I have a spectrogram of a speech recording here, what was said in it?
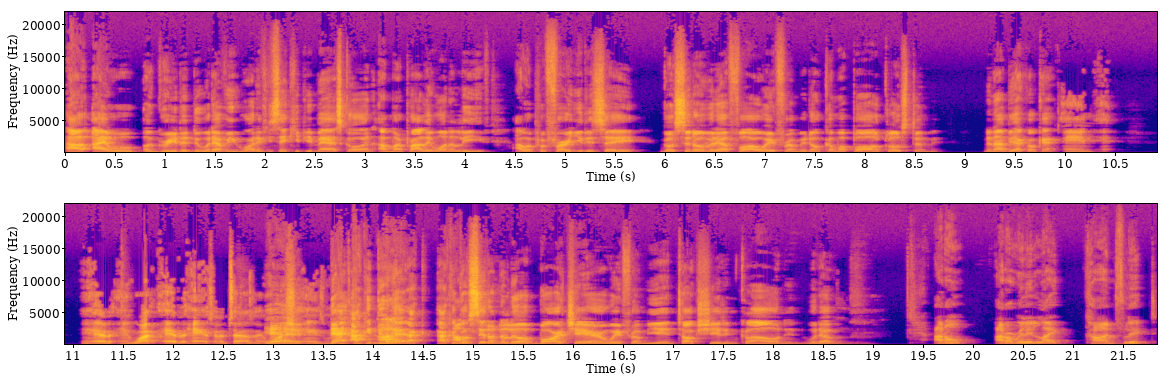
I, I will agree to do whatever you want. If you say keep your mask on, I'm gonna probably want to leave. I would prefer you to say go sit over there far away from me. Don't come up all close to me. Then I'd be like, okay, and and had and wipe, had a hand sanitizer and wash your hands. when that you I could do I- that. I, c- I could go I'm- sit on the little bar chair away from you and talk shit and clown and whatever. Mm-hmm. I don't I don't really like conflict,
